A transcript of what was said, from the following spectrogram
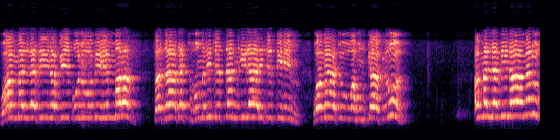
وأما الذين في قلوبهم مرض فزادتهم رجسا إلى رجسهم وماتوا وهم كافرون. أما الذين آمنوا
